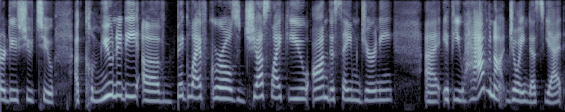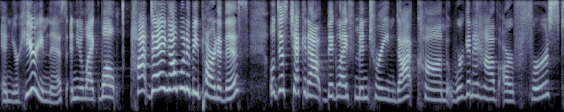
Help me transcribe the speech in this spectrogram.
introduce you to a community of big life girls just like you on the same journey. Uh, if you have not joined us yet and you're hearing this and you're like, well, hot dang, I want to be part of this, well, just check it out, biglifementoring.com. We're going to have our first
